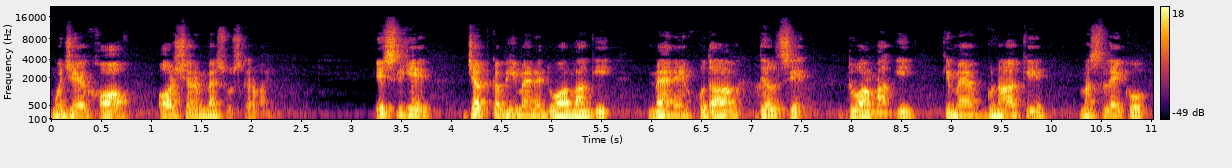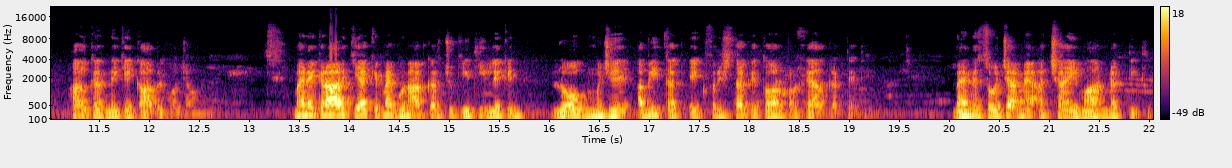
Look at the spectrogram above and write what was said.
مجھے خوف اور شرم محسوس کروائی۔ اس لیے جب کبھی میں نے دعا مانگی، میں نے خدا دل سے دعا مانگی کہ میں گناہ کے مسئلے کو حل کرنے کے قابل ہو جاؤں۔ میں نے اقرار کیا کہ میں گناہ کر چکی تھی، لیکن لوگ مجھے ابھی تک ایک فرشتہ کے طور پر خیال کرتے تھے۔ میں نے سوچا میں اچھا ایمان رکھتی تھی،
